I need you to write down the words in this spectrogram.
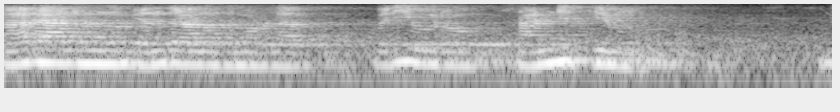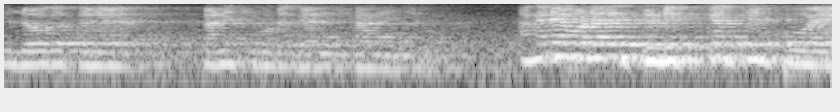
ആരാണെന്നും എന്താണെന്നുമുള്ള വലിയൊരു സാന്നിധ്യം ലോകത്തിന് കാണിച്ചു കൊടുക്കാൻ സാധിച്ചു. അങ്ങനെ വളരെ തിടുക്കത്തിൽ പോയ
